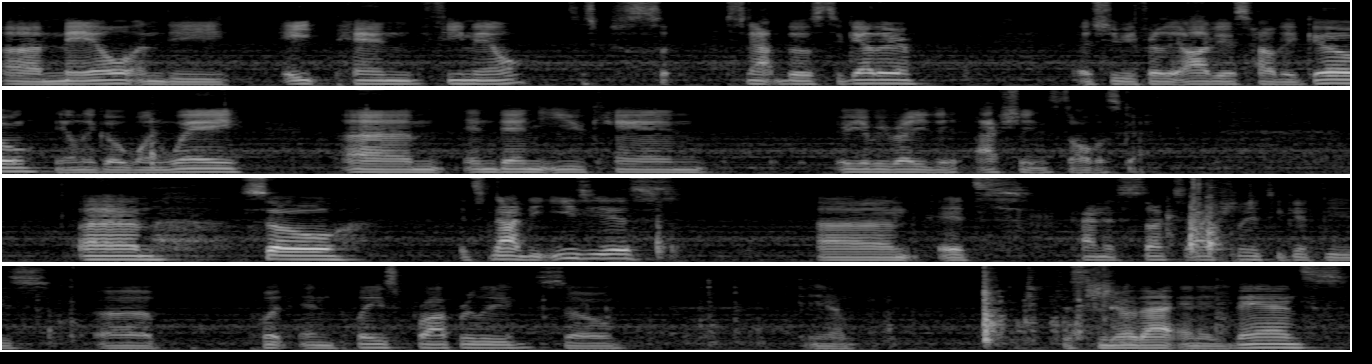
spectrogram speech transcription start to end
uh, male and the eight pin female. Just snap those together. It should be fairly obvious how they go. They only go one way. Um, and then you can, or you'll be ready to actually install this guy. Um, so it's not the easiest. Um, it's kind of sucks actually to get these uh, put in place properly. So, you know, just know that in advance.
